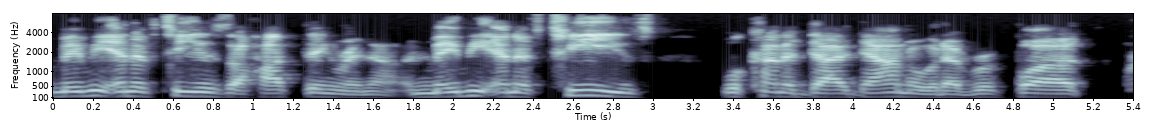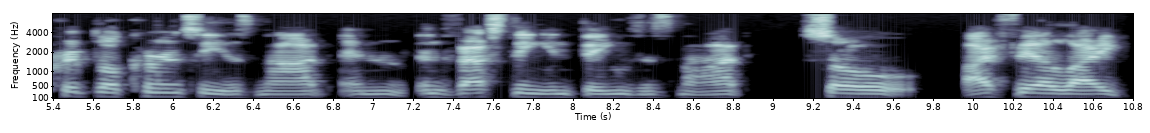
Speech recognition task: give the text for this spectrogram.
maybe NFT is a hot thing right now, and maybe NFTs will kind of die down or whatever. But cryptocurrency is not, and investing in things is not. So I feel like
